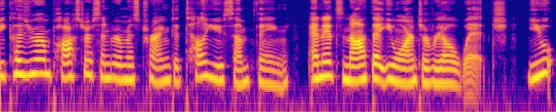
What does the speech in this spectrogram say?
because your imposter syndrome is trying to tell you something, and it's not that you aren't a real witch. You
